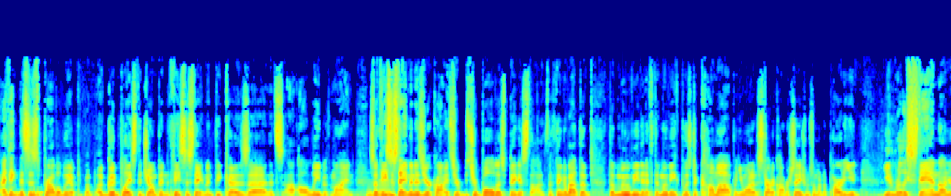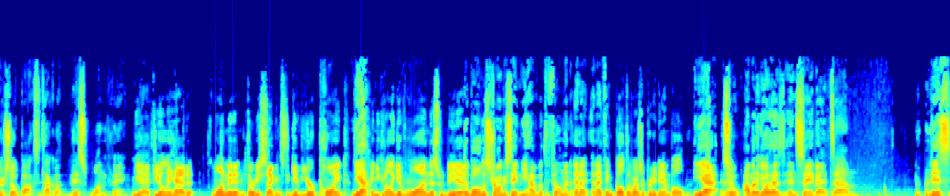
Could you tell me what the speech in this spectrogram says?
I think this is probably a, a good place to jump into thesis statement because uh, it's I'll lead with mine. So thesis statement is your it's your it's your boldest biggest thought. It's the thing about the the movie that if the movie was to come up and you wanted to start a conversation with someone at a party, you'd you'd really stand on your soapbox and talk about this one thing. Yeah, if you only had one minute and thirty seconds to give your point, Yeah. and you can only give one, this would be it. The boldest, strongest statement you have about the film, and and I and I think both of ours are pretty damn bold. Yeah, so I'm going to go ahead and say that um, this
